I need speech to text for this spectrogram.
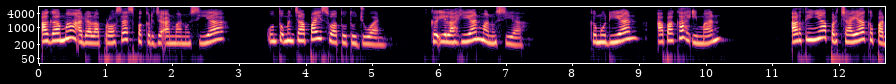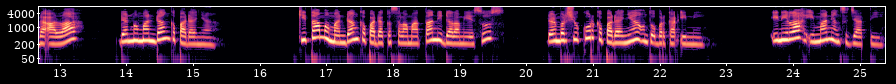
Agama adalah proses pekerjaan manusia untuk mencapai suatu tujuan, keilahian manusia. Kemudian, apakah iman? artinya percaya kepada Allah dan memandang kepadanya. Kita memandang kepada keselamatan di dalam Yesus dan bersyukur kepadanya untuk berkat ini. Inilah iman yang sejati.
